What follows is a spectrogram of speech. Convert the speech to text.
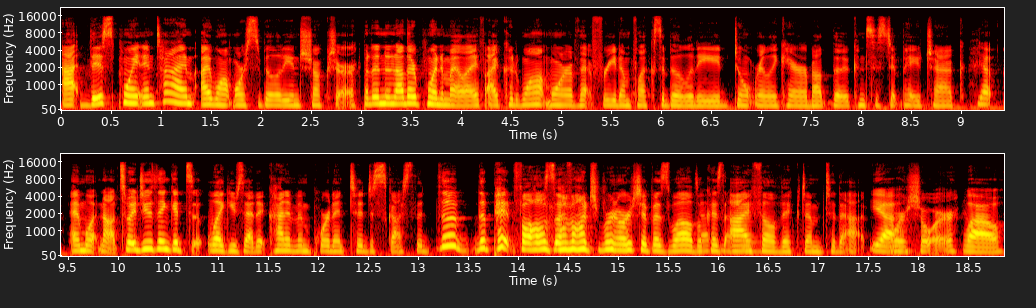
at this point in time i want more stability and structure but at another point in my life i could want more of that freedom flexibility don't really care about the consistent paycheck Yep. and whatnot so i do think it's like you said it kind of important to discuss the the, the pitfalls of entrepreneurship as well because i fell victim to that Yeah. for sure Wow.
